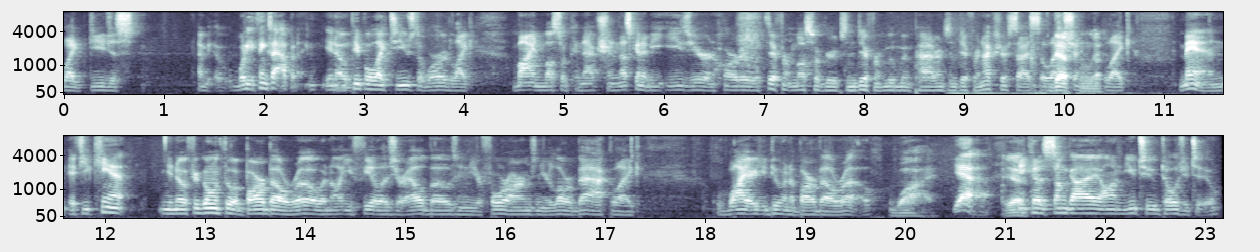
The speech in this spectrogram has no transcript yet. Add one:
like do you just i mean what do you think's happening you know Mm-hmm. people like to use the word like mind muscle connection that's going to be easier and harder with different muscle groups and different movement patterns and different exercise selection Definitely. but like man if you can't you know if you're going through a barbell row and all you feel is your elbows and your forearms and your lower back like why are you doing a barbell row why yeah, Yeah. because some guy on YouTube told you to,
